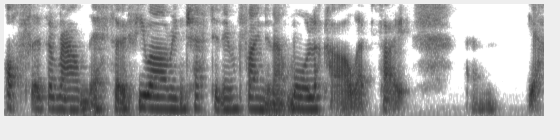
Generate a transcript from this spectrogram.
offers around this. So if you are interested in finding out more, look at our website um, yeah.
